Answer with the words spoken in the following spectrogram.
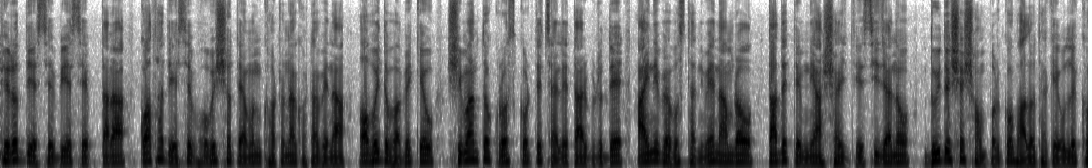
ফেরত দিয়েছে বিএসএফ, তারা কথা দিয়েছে ভবিষ্যতে এমন ঘটনা ঘটাবে না। অবৈধভাবে কেউ সীমান্ত ক্রস করতে চাইলে তার বিরুদ্ধে আইনি ব্যবস্থা নেবেন, আমরাও তাদের তেমনি আশ্বাস দিয়েছি যেন দুই দেশের সম্পর্ক ভালো থাকে। উল্লেখ্য,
